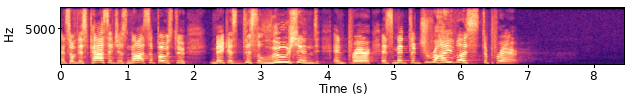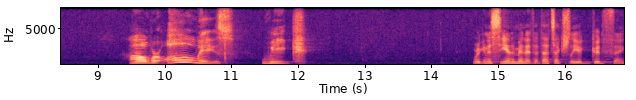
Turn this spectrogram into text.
And so, this passage is not supposed to make us disillusioned in prayer, it's meant to drive us to prayer. Oh, we're always weak. We're going to see in a minute that that's actually a good thing.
